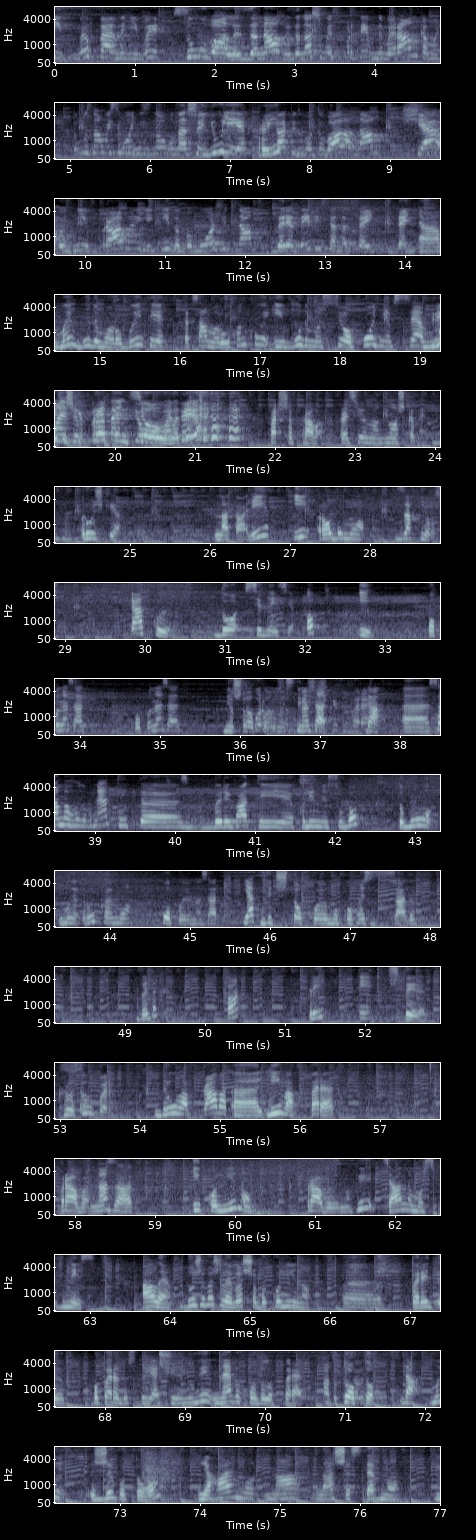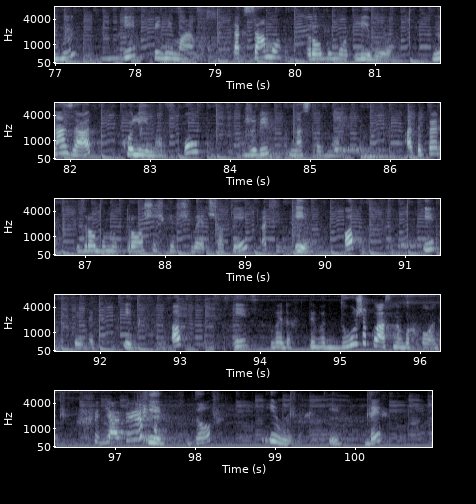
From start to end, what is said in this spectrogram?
Всі ми впевнені, ви сумували за нами, за нашими спортивними ранками. Тому з нами сьогодні знову наша Юлія, Привіт. яка підготувала нам ще одні вправи, які допоможуть нам зарядитися на цей день. Ми будемо робити так само руханку і будемо сьогодні все майже протанцьовувати. Перша вправа. Працюємо ножками, ручки на талії і робимо захльост. П'яткою до сідниці. Оп, і попу назад, попу назад. Тобто Відштовхуємось назад. вперед. Да. Е, саме головне тут е, зберігати колінний суглоб, тому ми рухаємо попою назад. Як відштовхуємо когось ззаду. Видих. Два, три і чотири. Круто. Супер. Друга вправа. Е, ліва вперед, права назад. І коліном правої ноги тягнемось вниз. Але дуже важливо, щоб коліно е, перед, е, попереду стоящої ноги не виходило вперед. А, Тобто, да, ми животом лягаємо на наше стегно Угу. і піднімаємось. Так само робимо лівою. Назад, коліно в пол, живіт на стегно. А тепер зробимо трошечки швидше, окей? Окей. І оп, і видих. І оп, і видих. В тебе дуже класно виходить. Дякую. І вдох, і видих. І дих,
